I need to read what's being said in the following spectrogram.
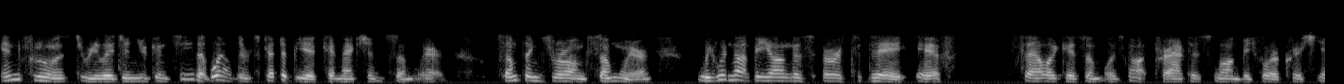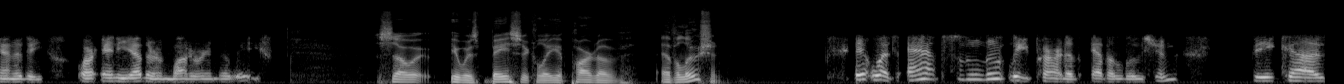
influenced religion, you can see that, well, there's got to be a connection somewhere. Something's wrong somewhere. We would not be on this earth today if phallicism was not practiced long before Christianity or any other modern belief. So it was basically a part of evolution. It was absolutely part of evolution because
